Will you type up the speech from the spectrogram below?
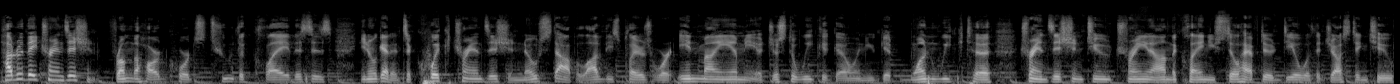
how do they transition from the hard courts to the clay? This is, you know, again, it's a quick transition, no stop. A lot of these players were in Miami just a week ago, and you get one week to transition to train on the clay, and you still have to deal with adjusting to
